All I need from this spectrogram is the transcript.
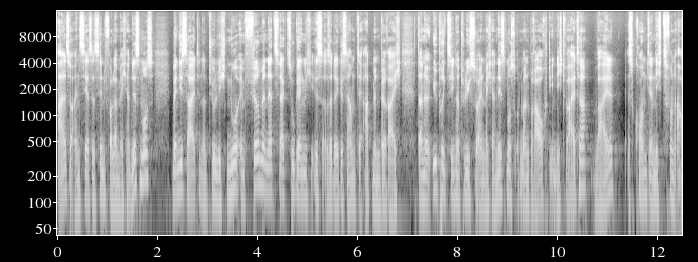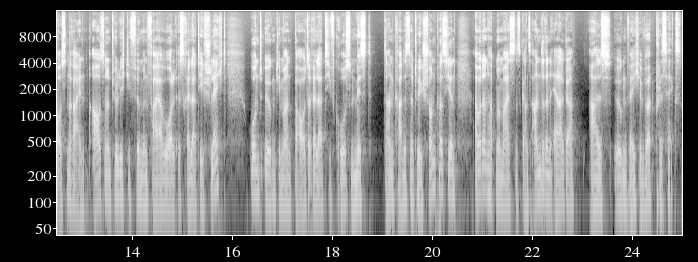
Also ein sehr, sehr sinnvoller Mechanismus. Wenn die Seite natürlich nur im Firmennetzwerk zugänglich ist, also der gesamte Admin-Bereich, dann erübrigt sich natürlich so ein Mechanismus und man braucht ihn nicht weiter, weil es kommt ja nichts von außen rein. Außer natürlich die Firmenfirewall ist relativ schlecht und irgendjemand baut relativ großen Mist. Dann kann es natürlich schon passieren, aber dann hat man meistens ganz anderen Ärger als irgendwelche WordPress-Hacks.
